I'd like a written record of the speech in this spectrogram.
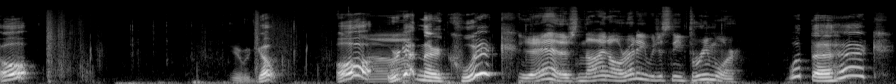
Oh. Here we go. Oh, we're Uh. getting there quick. Yeah, there's nine already. We just need three more. What the heck?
